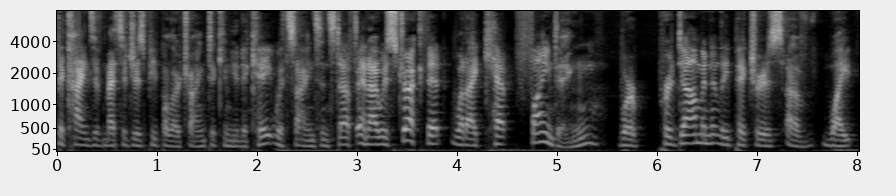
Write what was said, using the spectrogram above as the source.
the kinds of messages people are trying to communicate with signs and stuff. And I was struck that what I kept finding were predominantly pictures of white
